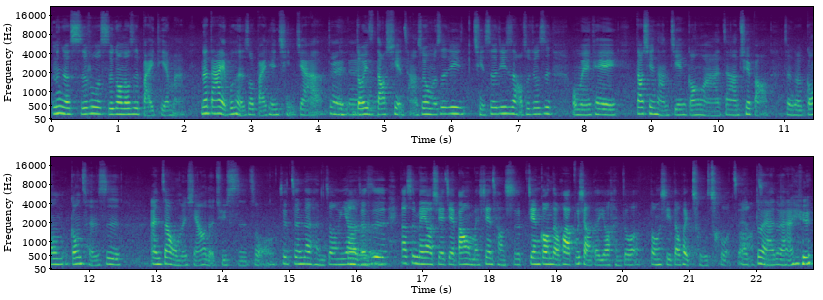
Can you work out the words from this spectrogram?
那个师傅施工都是白天嘛，那大家也不可能说白天请假，对，对，对，都一直到现场，所以我们设计请设计师好处就是我们也可以到现场监工啊，这样确保整个工工程是。按照我们想要的去施作，这真的很重要。嗯、就是要是没有学姐帮我们现场施监工的话，不晓得有很多东西都会出错。这样、哦。对啊，对啊，因为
